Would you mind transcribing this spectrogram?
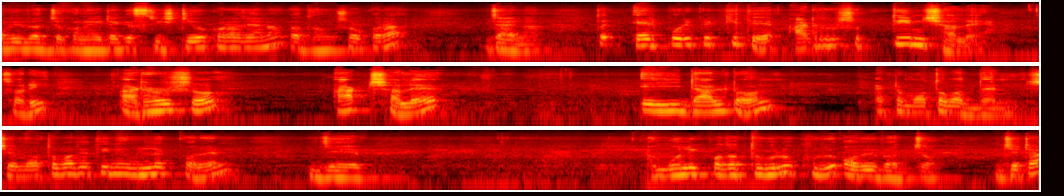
অবিভাজ্য কণা। এটাকে সৃষ্টিও করা যায় না বা ধ্বংস করা যায় না। তো এর পরিপ্রেক্ষিতে আঠারোশো তিন সালে সরি আঠারোশো আট সালে এই ডাল্টন একটা মতবাদ দেন। সে মতবাদে তিনি উল্লেখ করেন যে মৌলিক পদার্থগুলো খুবই অবিভাজ্য, যেটা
